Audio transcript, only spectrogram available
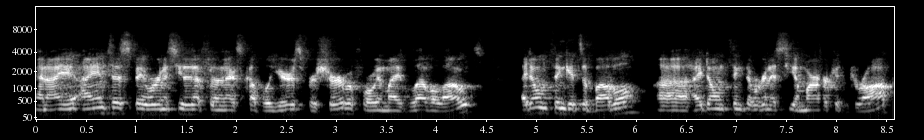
And I, I anticipate we're going to see that for the next couple of years for sure before we might level out. I don't think it's a bubble. Uh, I don't think that we're going to see a market drop.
